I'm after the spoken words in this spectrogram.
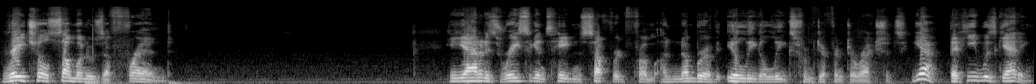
Rachel's someone who's a friend. He added his race against Hayden suffered from a number of illegal leaks from different directions. Yeah, that he was getting.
